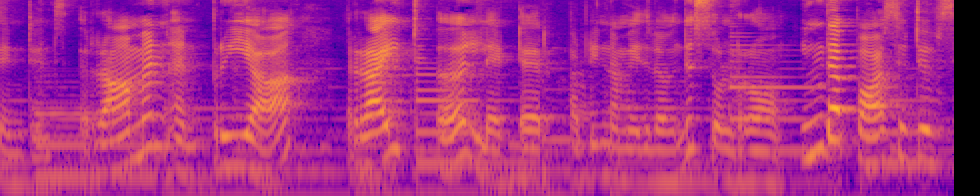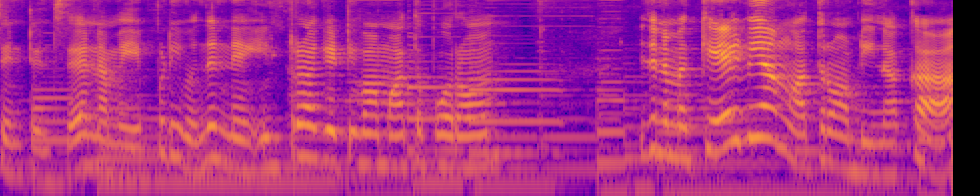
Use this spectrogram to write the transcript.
sentence Raman and Priya write a letter அப்படின்னு நம்ம இதில் வந்து சொல்கிறோம் இந்த பாசிட்டிவ் சென்டென்ஸை நம்ம எப்படி வந்து இன்ட்ராகேட்டிவாக மாற்ற போகிறோம் இது நம்ம கேள்வியா மாத்திரம் அப்படின்னாக்கா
